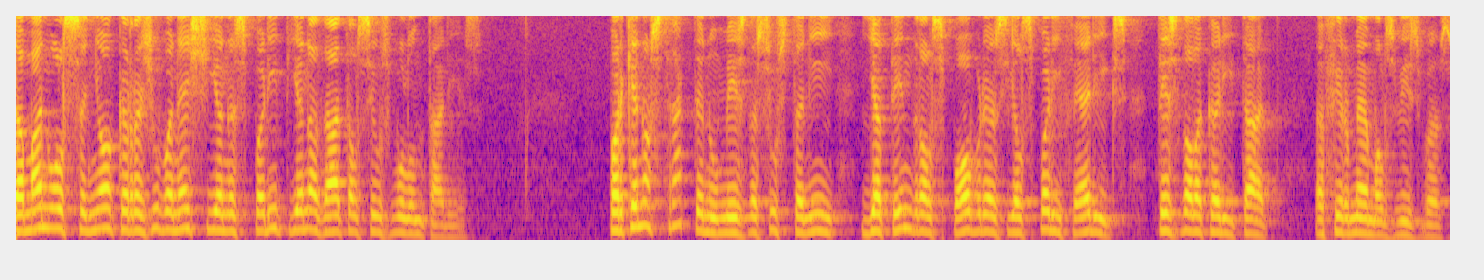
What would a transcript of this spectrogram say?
demano al Senyor que rejuveneixi en esperit i en edat els seus voluntaris perquè no es tracta només de sostenir i atendre els pobres i els perifèrics des de la caritat, afirmem els bisbes,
